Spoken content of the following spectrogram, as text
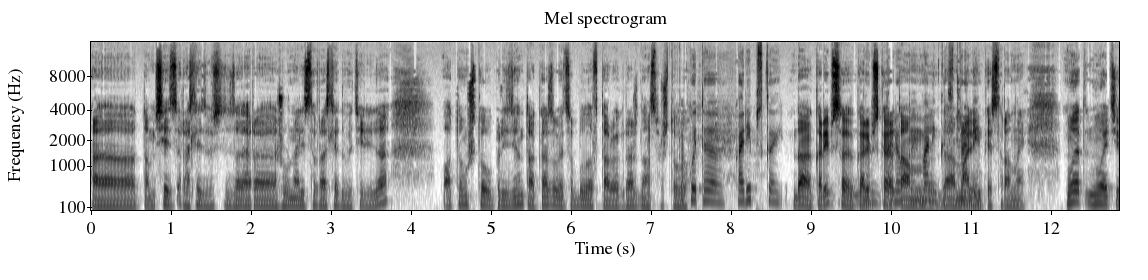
э, там сеть расследователей, журналистов-расследователей, да, о том, что у президента, оказывается, было второе гражданство. Что... Какой-то карибской... Да, карибская, карибская там, маленькой да, стране. маленькой страны. Ну, это, ну, эти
